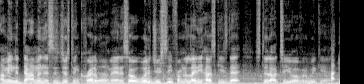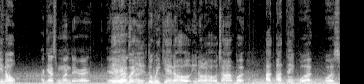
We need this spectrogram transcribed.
I mean, the dominance is just incredible, Yeah. man. And so, what did you see from the Lady Huskies that stood out to you over the weekend? I- you know, I guess Monday, right? yeah, yeah, last but night. the weekend, the whole, you know, the whole time. But I, I think what was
